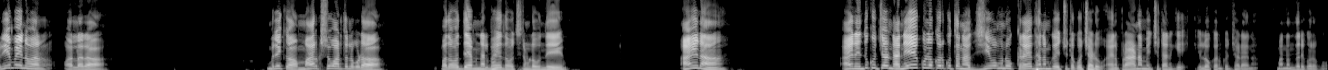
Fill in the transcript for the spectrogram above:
ప్రియమైన వాళ్ళరా మరి ఇక మార్క్స్ వార్తలు కూడా పదవ అధ్యాయం నలభై ఐదవ వచనంలో ఉంది. ఆయన ఆయన ఎందుకు వచ్చాడు అనేకుల కొరకు తన జీవమును క్రయధనంగా ఇచ్చుటకు వచ్చాడు ఆయన ప్రాణం ఇచ్చడానికి ఈ లోకానికి వచ్చాడు ఆయన మనందరి కొరకు.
